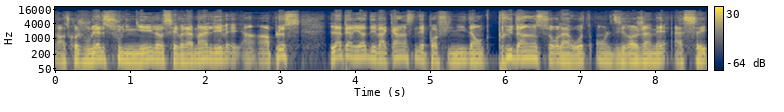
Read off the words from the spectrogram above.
en tout cas, je voulais le souligner. Là, c'est vraiment les, en plus la période des vacances n'est pas finie, donc prudence sur la route. On le dira jamais assez.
